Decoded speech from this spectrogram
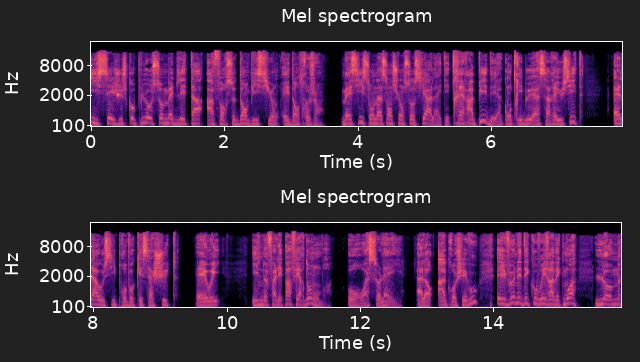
hissé jusqu'au plus haut sommet de l'État à force d'ambition et d'entre-gens. Mais si son ascension sociale a été très rapide et a contribué à sa réussite, elle a aussi provoqué sa chute. Eh oui, il ne fallait pas faire d'ombre au roi Soleil. Alors accrochez-vous et venez découvrir avec moi l'homme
